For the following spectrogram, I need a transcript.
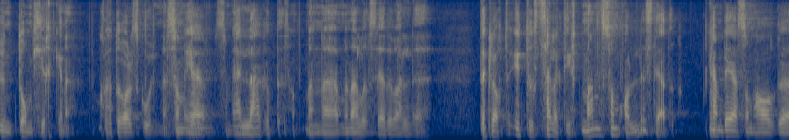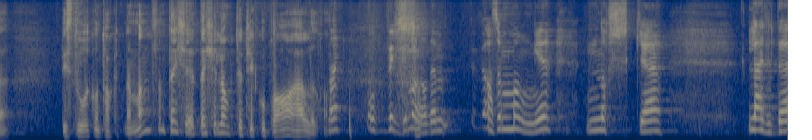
rundt domkirkene. katedralskolene som er, som er lærde. Sant? Men, eh, men ellers er det vel eh, Det er klart ytterst selektivt, men som alle steder. Hvem det er som har eh, de store kontaktene. Men sant? Det, er ikke, det er ikke langt til Tycho Brahe heller. Nei, og veldig mange av dem Altså mange norske lærde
